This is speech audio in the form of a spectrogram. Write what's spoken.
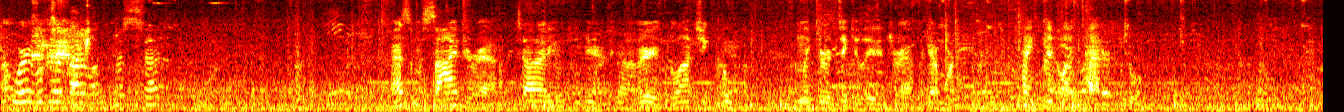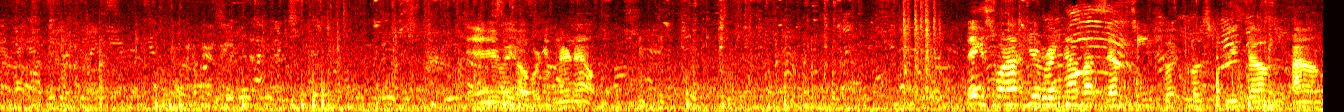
Don't worry, we'll get about it in just a sec. That's a Maasai giraffe. I can tell that even from here. They got a very blotchy coat. Unlike the reticulated giraffe, they got a more tight knit-like pattern to them. There we go. We're getting there now. Biggest one out here right now, about 17 foot, close to 3,000 pounds.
